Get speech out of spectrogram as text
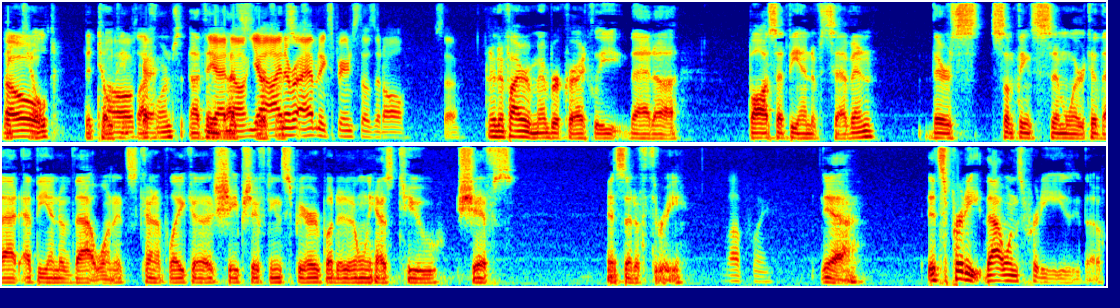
The Oh. tilt, the tilting Oh, okay. platforms. I think Yeah, no, yeah, I never, I haven't experienced those at all. So And if I remember correctly, that uh, boss at the end of seven, there's something similar to that at the end of that one. It's kind of like a shape shifting spirit, but it only has two shifts instead of three. lovely. Yeah, it's pretty. That one's pretty easy though.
